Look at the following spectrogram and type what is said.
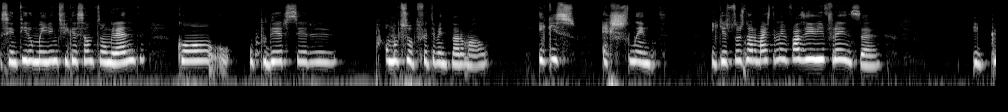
sentir uma identificação tão grande com o, poder ser pá, uma pessoa perfeitamente normal e que isso é excelente e que as pessoas normais também fazem a diferença e que,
